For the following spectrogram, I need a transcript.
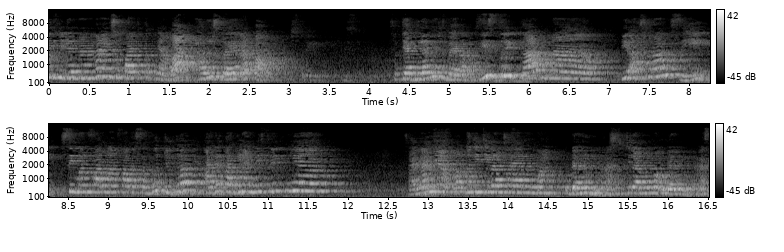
TV dan lain-lain supaya tetap nyala harus bayar apa? Setiap bulan itu bayar? Listrik karena di asuransi si manfaat-manfaat tersebut juga ada tagihan listriknya. Saya nanya, waktu cicilan saya rumah udah lunas, cicilan rumah udah lunas,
